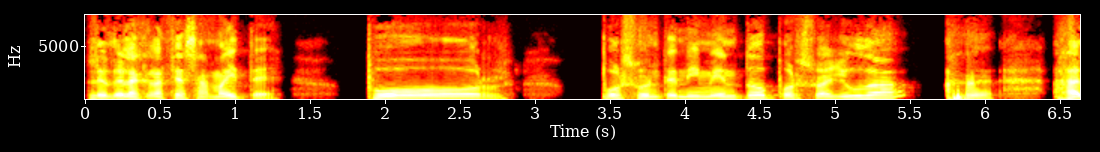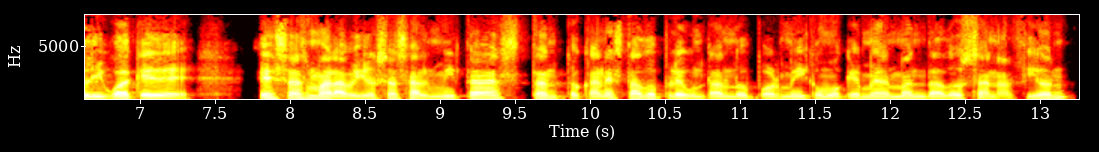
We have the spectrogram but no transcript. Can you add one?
Le doy las gracias a Maite por, por su entendimiento, por su ayuda, al igual que esas maravillosas almitas, tanto que han estado preguntando por mí como que me han mandado sanación.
